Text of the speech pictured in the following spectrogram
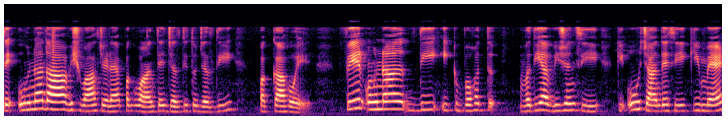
ਤੇ ਉਹਨਾਂ ਦਾ ਵਿਸ਼ਵਾਸ ਜਿਹੜਾ ਹੈ ਭਗਵਾਨ ਤੇ ਜਲਦੀ ਤੋਂ ਜਲਦੀ ਪੱਕਾ ਹੋਏ। ਫਿਰ ਉਹਨਾਂ ਦੀ ਇੱਕ ਬਹੁਤ ਵਧੀਆ ਵਿਜ਼ਨ ਸੀ ਕਿ ਉਹ ਚਾਹੁੰਦੇ ਸੀ ਕਿ ਮੈਂ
